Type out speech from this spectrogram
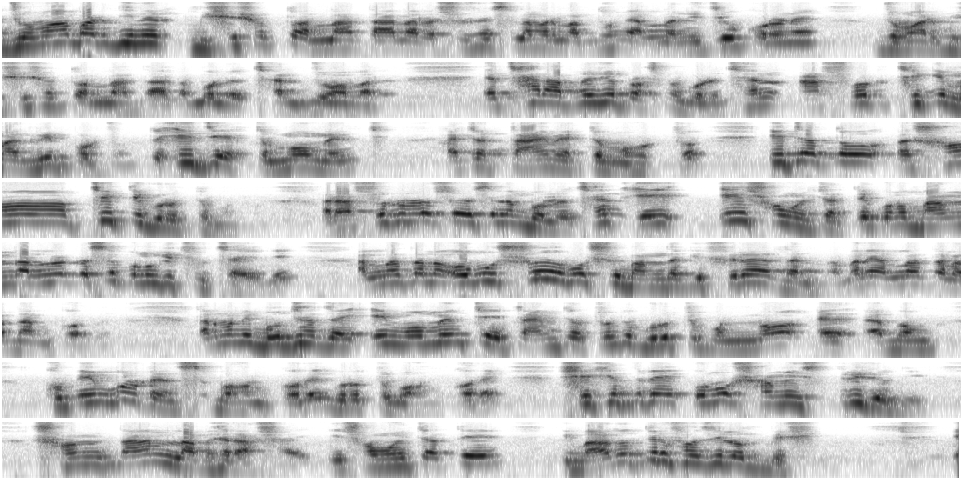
জুমাবার দিনের বিশেষত্ব আল্লাহ তাআলা রাসূল ইসলামের মাধ্যমে আল্লাহ নিজেও করে জুমার বিশেষত্ব আল্লাহ তাআলা বলেছেন জুমাবার। এছাড়া আপনি যে প্রশ্ন করেছেন, আসর থেকে মাগরিব পর্যন্ত, এই যে একটা মোমেন্ট একটা টাইম একটা মুহূর্ত, এটা তো সবচেয়ে গুরুত্বপূর্ণ। রাসুল্লাহাম বলেছেন এই এই সময়টাতে কোনো বান্দা আল্লাহর কাছে কোনো কিছু চাইলে আল্লাহ তালা অবশ্যই অবশ্যই বান্দাকে ফেরায় দেন না মানে আল্লাহ তালা দান করবেন। তার মানে বোঝা যায় এই মোমেন্টে এই টাইমটা অত্যন্ত গুরুত্বপূর্ণ এবং খুব ইম্পর্টেন্স বহন করে, গুরুত্ব বহন করে। সেক্ষেত্রে কোনো স্বামী স্ত্রী যদি সন্তান লাভের আশায় এই সময়টাতে ইবাদতের ফজিলত বেশি,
